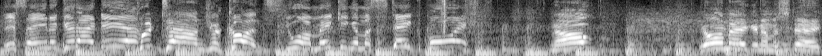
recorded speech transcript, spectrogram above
This ain't a good idea. Put down your guns! You are making a mistake, boy. No! You're making a mistake.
